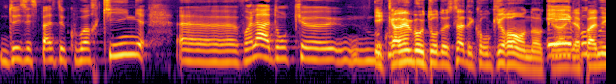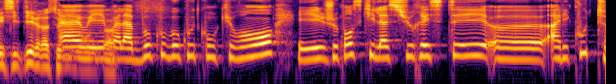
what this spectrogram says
des espaces de coworking. Euh, voilà, donc. euh, Et quand même autour de ça des concurrents. Donc, hein, il n'y a pas Nexity, il reste du Ah monde, oui, quoi. voilà, beaucoup, beaucoup de concurrents. Et je pense qu'il a su rester euh, à l'écoute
